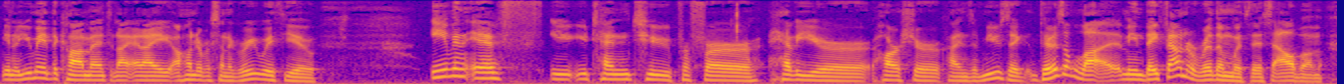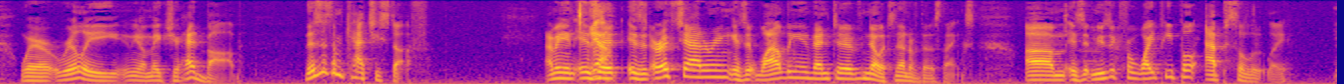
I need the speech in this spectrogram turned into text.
you know, you made the comment, and I and I 100% agree with you. Even if you, you tend to prefer heavier, harsher kinds of music, there's a lot. I mean, they found a rhythm with this album where it really, you know, makes your head bob. This is some catchy stuff. I mean, is Yeah. it is it earth shattering? Is it wildly inventive? No, it's none of those things. Um, is it music for white people? Absolutely.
